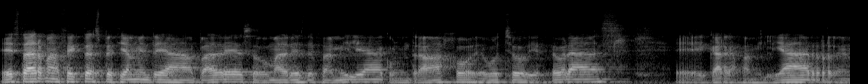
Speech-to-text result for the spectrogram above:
Esta arma afecta especialmente a padres o madres de familia con un trabajo de 8 o 10 horas, eh, carga familiar,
